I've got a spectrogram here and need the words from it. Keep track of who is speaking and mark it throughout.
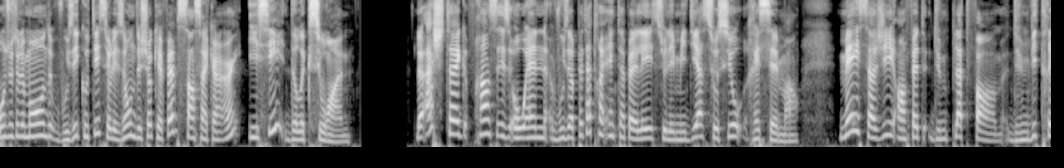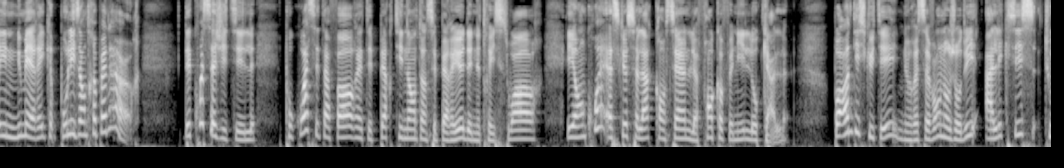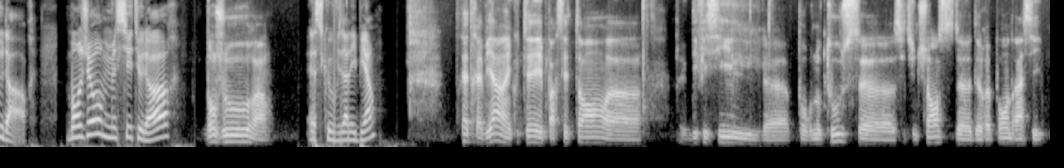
Speaker 1: Bonjour tout le monde, vous écoutez sur les ondes de choc FM 105.1, ici Delix One. Le hashtag FrancisON vous a peut-être interpellé sur les médias sociaux récemment, mais il s'agit en fait d'une plateforme, d'une vitrine numérique pour les entrepreneurs. De quoi s'agit-il? Pourquoi cette affaire était pertinente en cette période de notre histoire? Et en quoi est-ce que cela concerne la francophonie locale? Pour en discuter, nous recevons aujourd'hui Alexis Tudor. Bonjour, Monsieur Tudor.
Speaker 2: Bonjour.
Speaker 1: Est-ce que vous allez bien?
Speaker 2: Très très bien. Écoutez, par ces temps euh, difficiles euh, pour nous tous, euh, c'est une chance de, de, répondre ainsi.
